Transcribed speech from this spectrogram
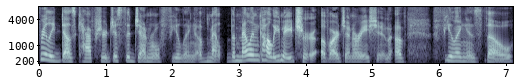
really does capture just the general feeling of mel- the melancholy nature of our generation, of feeling as though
